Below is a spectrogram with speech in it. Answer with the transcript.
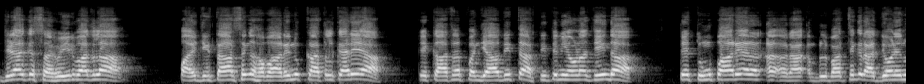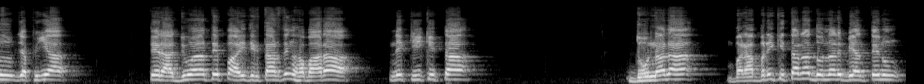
ਜਿਹੜਾ ਕਿ ਸੁਖਬੀਰ ਬਾਦਲਾ, ਭਾਈ ਜਗਤਾਰ ਸਿੰਘ ਹਵਾਰੇ ਨੂੰ ਕਾਤਲ ਕਹਿ ਰਿਹਾ। ਤੇ ਕਾਤਲ ਪੰਜਾਬ ਦੀ ਧਰਤੀ ਤੇ ਨਹੀਂ ਆਉਣਾ ਚਾਹੀਦਾ। ਤੇ ਤੂੰ ਪਾ ਰਿਹਾ ਬਲਵੰਤ ਸਿੰਘ ਰਾਜੂ ਵਾਲੇ ਨੂੰ ਜੱਫੀਆਂ। ਤੇ ਰਾਜੂਆਂ ਤੇ ਭਾਈ ਜਗਤਾਰ ਸਿੰਘ ਹਵਾਰਾ ਨੇ ਕੀ ਕੀਤਾ? ਦੋਨਾਂ ਦਾ ਬਰਾਬਰੀ ਕੀਤਾ ਨਾ ਦੋਨਾਂ ਦੇ ਬਿਆਨਤੇ ਨੂੰ।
